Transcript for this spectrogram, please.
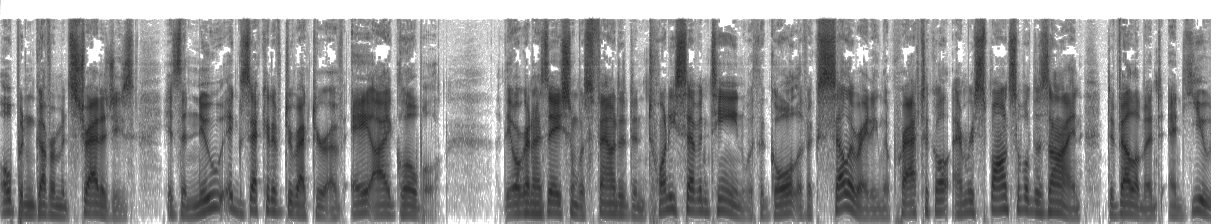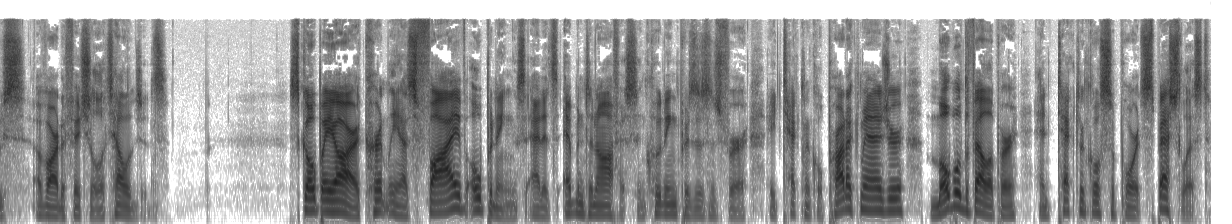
Open Government Strategies, is the new executive director of AI Global. The organization was founded in 2017 with the goal of accelerating the practical and responsible design, development, and use of artificial intelligence. Scope AR currently has five openings at its Edmonton office, including positions for a technical product manager, mobile developer, and technical support specialist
